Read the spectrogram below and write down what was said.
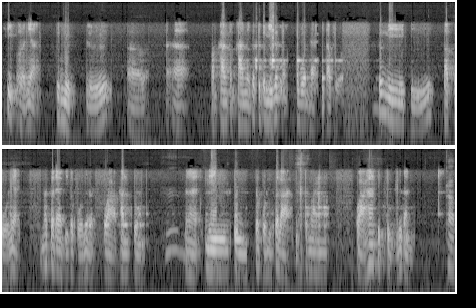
พิธีเปิดเนี่ยคือหยุดหรือ เอ่อเอ่อ สำคัญสำคัญเนี่ยก็คือจะมีเรื่องของขบวนแห่ปีตะโขนซึ่งมีผีตะโขนเนี่ย นักแสดงปีตะโขนเนี่ยกว่าพันคนอืมนะฮะมีกลุ่มตะโขนอิสระอีกประมาณกว่าห้าสิบกลุ่มด้วยกัน ครับ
